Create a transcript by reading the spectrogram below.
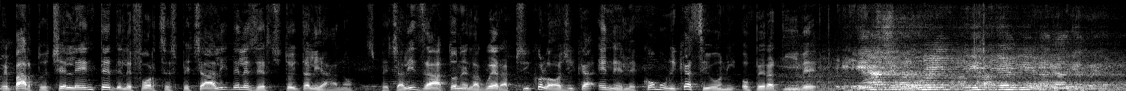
reparto eccellente delle forze speciali dell'esercito italiano, specializzato nella guerra psicologica e nelle comunicazioni operative. Che nasce valore aveva termine la grande guerra.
